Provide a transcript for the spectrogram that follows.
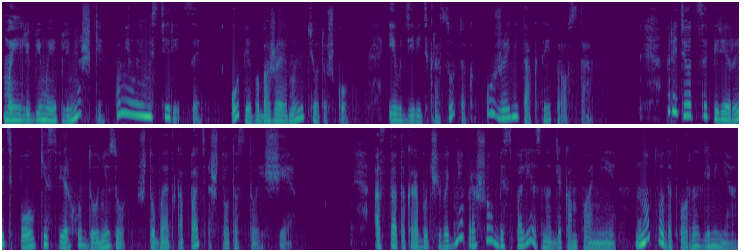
Мои любимые племяшки — умелые мастерицы, обе в обожаемую тетушку, и удивить красоток уже не так-то и просто. Придется перерыть полки сверху донизу, чтобы откопать что-то стоящее. Остаток рабочего дня прошел бесполезно для компании — но плодотворно для меня.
